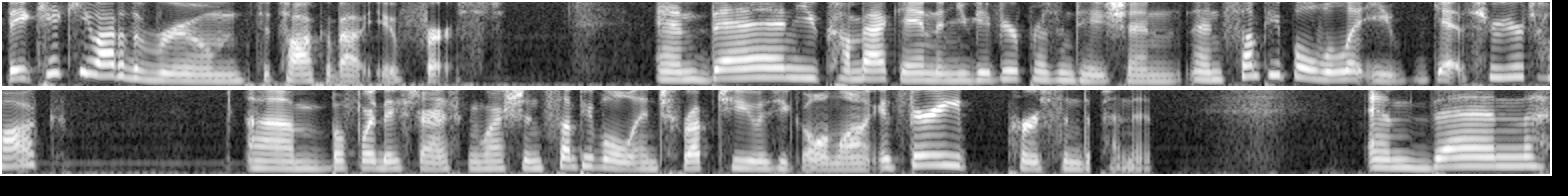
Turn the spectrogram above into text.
They kick you out of the room to talk about you first. And then you come back in and you give your presentation. And some people will let you get through your talk um, before they start asking questions. Some people will interrupt you as you go along. It's very person dependent. And then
